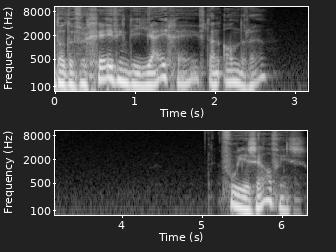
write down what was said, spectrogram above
dat de vergeving die jij geeft aan anderen voor jezelf is.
